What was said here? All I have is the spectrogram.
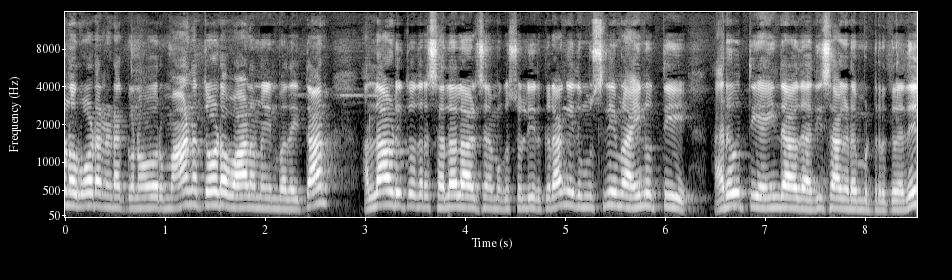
உணர்வோடு நடக்கணும். ஒரு மானத்தோடு வாழணும் என்பதைத்தான் அல்லாஹ்வுடைய தூதர் சல்லலால் நமக்கு சொல்லியிருக்கிறாங்க. இது முஸ்லீம் ஐநூற்றி அறுபத்தி ஐந்தாவது அதிசாக இடம்பெற்றிருக்கிறது.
